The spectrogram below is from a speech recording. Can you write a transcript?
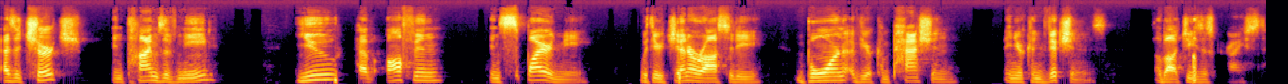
As a church, in times of need, you have often inspired me with your generosity, born of your compassion and your convictions about Jesus Christ.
